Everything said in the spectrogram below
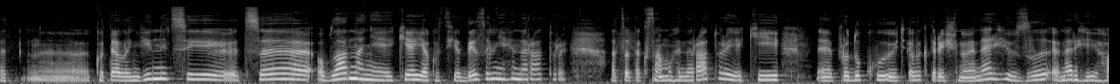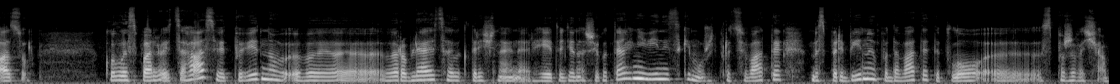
е, котелень Вінниці, це обладнання, яке як от є дизельні генератори, а це так само генератори, які е, продукують електричну енергію з енергії газу. Коли спалюється газ, відповідно ви- виробляється електрична енергія. І тоді наші котельні Вінницькі можуть працювати безперебійно і подавати тепло споживачам.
